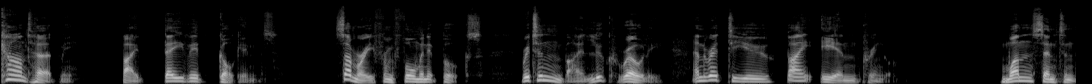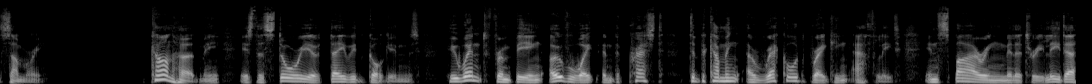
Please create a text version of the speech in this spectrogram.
Can't Hurt Me by David Goggins. Summary from 4 Minute Books, written by Luke Rowley and read to you by Ian Pringle. One sentence summary. Can't Hurt Me is the story of David Goggins, who went from being overweight and depressed to becoming a record breaking athlete, inspiring military leader,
